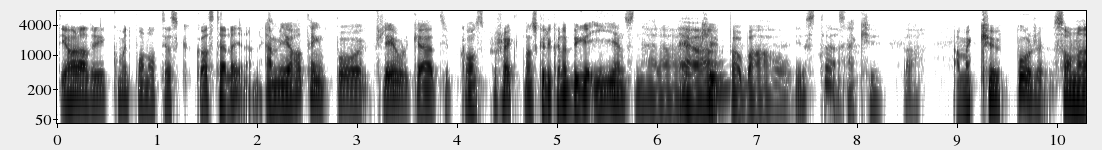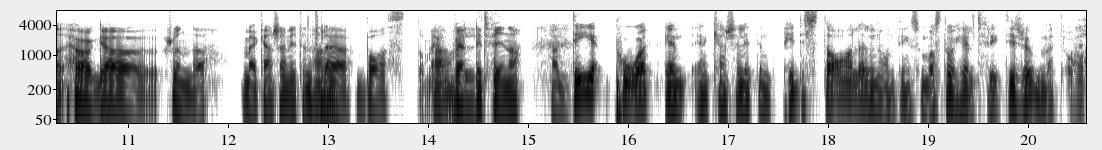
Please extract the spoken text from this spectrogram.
jag har aldrig kommit på något jag ska ställa i den. Ja, Liksom. men jag har tänkt på flera olika typ konstprojekt man skulle kunna bygga i en sån här äh, Ja. kupa och bara, oh, Just det. en sån här kupa. Ja, men kupor, sådana höga, runda, med kanske en liten Ja. träbas, de är Ja. väldigt fina. Ja, det på en, en, kanske en liten piedestal eller någonting som bara står helt fritt i rummet. Åh,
